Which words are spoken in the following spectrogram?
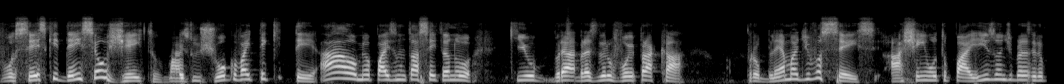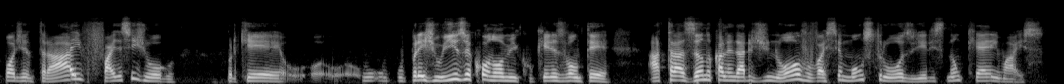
vocês que deem seu jeito, mas o jogo vai ter que ter. Ah, o meu país não está aceitando que o bra brasileiro voe para cá. Problema de vocês. Achem outro país onde o brasileiro pode entrar e faz esse jogo. Porque o, o, o prejuízo econômico que eles vão ter atrasando o calendário de novo vai ser monstruoso e eles não querem mais.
